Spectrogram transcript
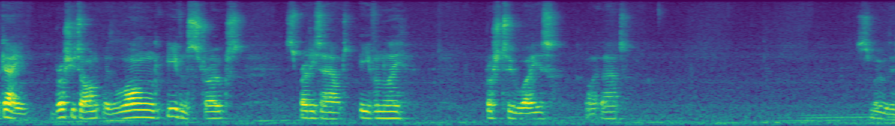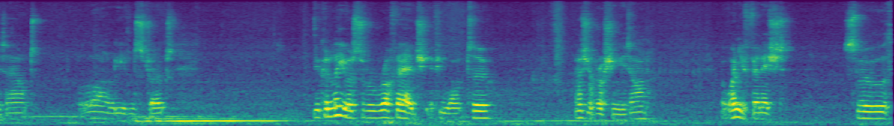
Again, brush it on with long, even strokes, spread it out evenly, brush two ways, like that. smooth it out, long even strokes. You can leave a sort of rough edge if you want to, as you're brushing it on, but when you're finished, smooth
